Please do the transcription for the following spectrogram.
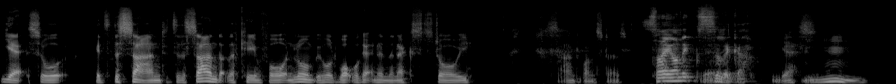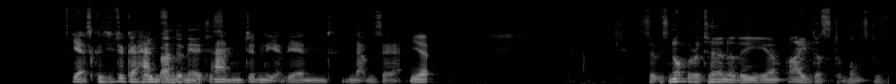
yeah, so it's the sand. It's the sand that they've came for. And lo and behold, what we're getting in the next story Sand monsters. Psionic silica. Yes. Mm. Yes, because you took a Big hand, band in the the 80s. hand, didn't he, at the end, and that was it. Yep. So it's not the return of the um, eye dust monsters.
